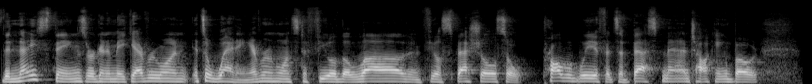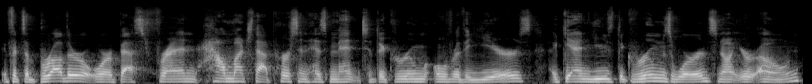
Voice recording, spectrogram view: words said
The nice things are going to make everyone, it's a wedding. Everyone wants to feel the love and feel special. So, probably if it's a best man talking about if it's a brother or a best friend, how much that person has meant to the groom over the years. Again, use the groom's words, not your own.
